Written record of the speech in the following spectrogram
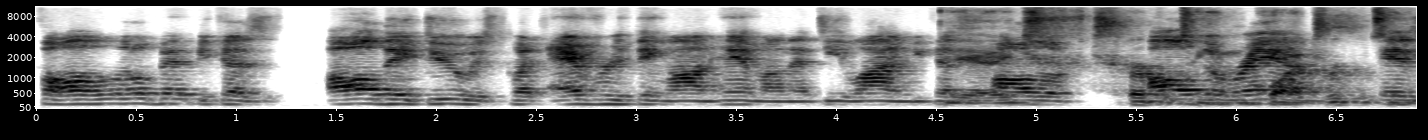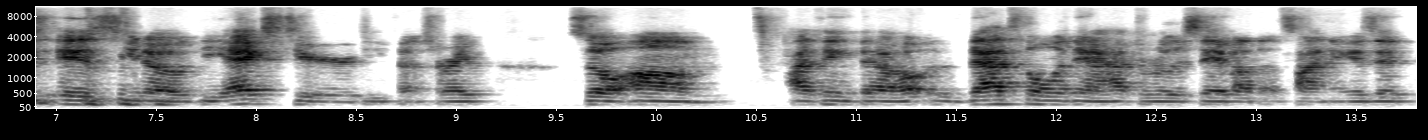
fall a little bit because all they do is put everything on him on that D line because yeah, all of all the Rams is is you know the exterior defense, right? So um, I think that that's the only thing I have to really say about that signing. Is it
